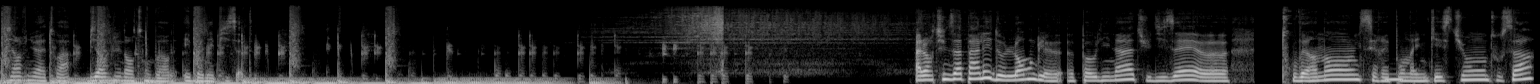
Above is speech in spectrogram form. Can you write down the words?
bienvenue à toi, bienvenue dans ton board et bon épisode. Alors tu nous as parlé de l'angle, euh, Paulina, tu disais euh, trouver un angle, c'est répondre à une question, tout ça.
